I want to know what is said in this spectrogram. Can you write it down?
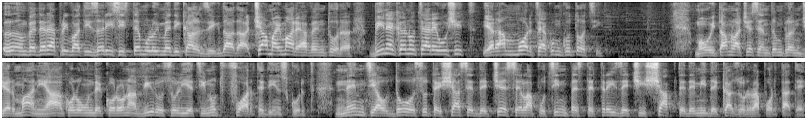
În vederea privatizării sistemului medical, zic. Da, da, cea mai mare aventură. Bine că nu ți-a reușit. Eram morți acum cu toții Mă uitam la ce se întâmplă în Germania, acolo unde coronavirusul e ținut foarte din scurt. Nemții au 206 decese la puțin peste 37.000 de cazuri raportate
